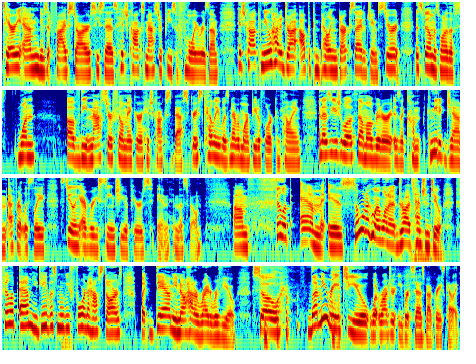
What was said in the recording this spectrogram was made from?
Terry M gives it five stars. He says Hitchcock's masterpiece of voyeurism. Hitchcock knew how to draw out the compelling dark side of James Stewart. This film is one of the f- one of the master filmmaker Hitchcock's best. Grace Kelly was never more beautiful or compelling, and as usual, Thelma Ritter is a com- comedic gem, effortlessly stealing every scene she appears in in this film. Um, Philip M is someone who I want to draw attention to. Philip M, you gave this movie four and a half stars, but damn, you know how to write a review. So let me read to you what Roger Ebert says about Grace Kelly.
